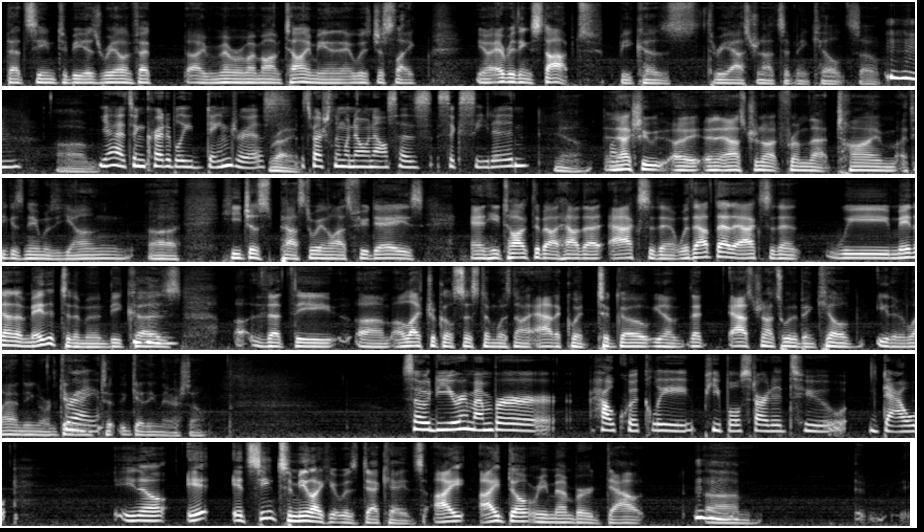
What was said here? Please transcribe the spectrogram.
that seemed to be as real. In fact, I remember my mom telling me, and it was just like, you know, everything stopped because three astronauts had been killed. So, hmm um, Yeah, it's incredibly dangerous, Right. especially when no one else has succeeded. Yeah, and Like- actually, uh, an astronaut from that time, I think his name was Young. Uh, he just passed away in the last few days, and he talked about how that accident, without that accident, we may not have made it to the moon because uh, that the um, electrical system was not adequate to go. You know that astronauts would have been killed either landing or getting Right. to getting there. So. So, do you remember how quickly people started to doubt? You know, it it seemed to me like it was decades. I I don't remember doubt. Mhm. Um,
